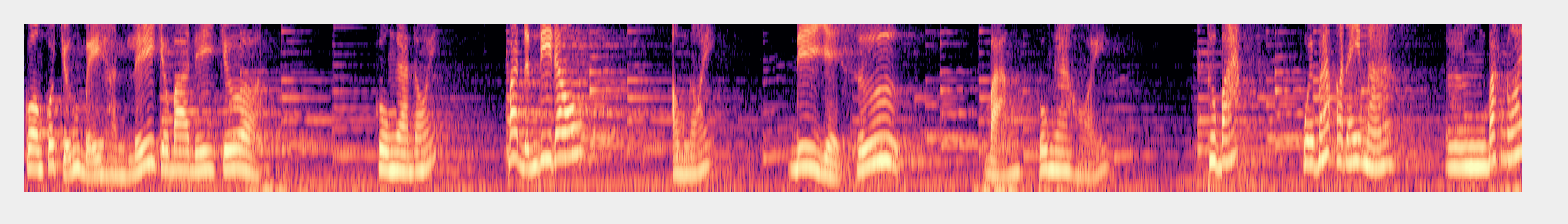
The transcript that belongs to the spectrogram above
Con có chuẩn bị hành lý cho ba đi chưa? Cô Nga nói Ba định đi đâu? Ông nói Đi về xứ. Bạn cô Nga hỏi Thưa bác, quê bác ở đây mà. Ừ, Bác nói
